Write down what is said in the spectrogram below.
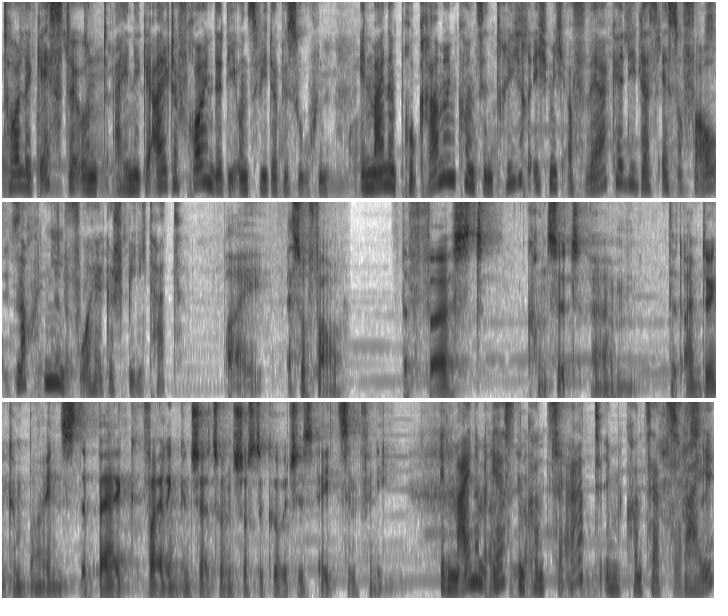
tolle Gäste und einige alte Freunde, die uns wieder besuchen. In meinen Programmen konzentriere ich mich auf Werke, die das SOV noch nie vorher gespielt hat. By SOV. The first concert um, that I'm doing combines the Berg Violin Concerto and Shostakovich's Eighth Symphony. In meinem ersten Konzert, im Konzert 2,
